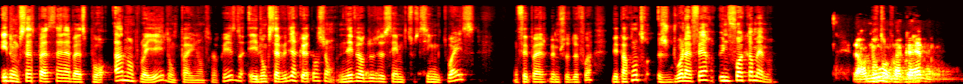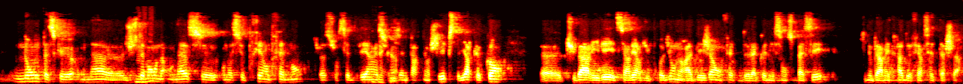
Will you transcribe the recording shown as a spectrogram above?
Et donc, ça se passe à la base pour un employé, donc pas une entreprise. Et donc, ça veut dire que, attention, never do the same thing twice. On ne fait pas la même chose deux fois. Mais par contre, je dois la faire une fois quand même. Alors, nous, on a quand même, non, parce qu'on a euh, justement mhm. on a, ce, on a ce pré-entraînement tu vois, sur cette V1 et sur Design Partnership. C'est-à-dire que quand euh, tu vas arriver et te servir du produit, on aura déjà en fait de la connaissance passée qui nous permettra de faire cette tâche-là.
